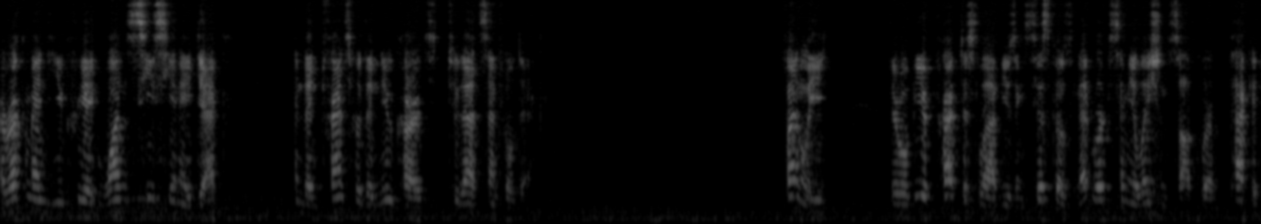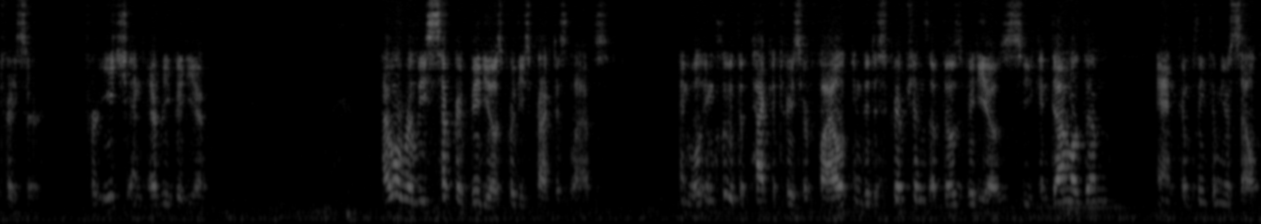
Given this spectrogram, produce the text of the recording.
I recommend you create one CCNA deck and then transfer the new cards to that central deck. Finally, there will be a practice lab using Cisco's network simulation software, Packet Tracer, for each and every video. I will release separate videos for these practice labs, and will include the Packet Tracer file in the descriptions of those videos so you can download them and complete them yourself.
